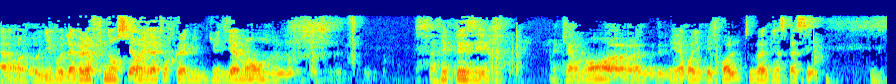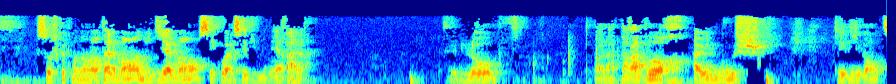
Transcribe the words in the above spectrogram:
Alors, au niveau de la valeur financière, on est d'accord que la mine du diamant, ça fait plaisir. Clairement, euh, vous devenez la roi du pétrole, tout va bien se passer. Sauf que fondamentalement, du diamant, c'est quoi? C'est du minéral. C'est de l'eau. Voilà. Par rapport à une mouche qui est vivante,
